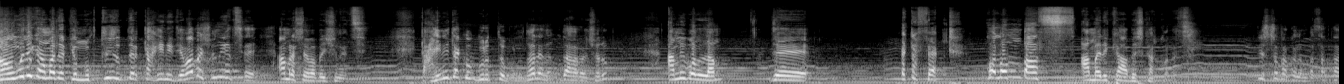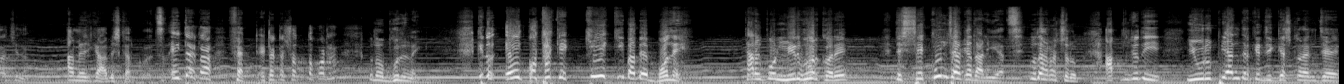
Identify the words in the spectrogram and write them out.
আওয়ামী লীগ আমাদেরকে মুক্তিযুদ্ধের কাহিনী যেভাবে শুনিয়েছে, আমরা সেভাবেই শুনেছি। কাহিনীটা খুব গুরুত্বপূর্ণ। ধরেন, উদাহরণস্বরূপ আমি বললাম যে একটা ফ্যাক্ট কলম্বাস আমেরিকা আবিষ্কার করেছে। ক্রিস্টোফার কলম্বাস আপনারা চিনেন আমেরিকা আবিষ্কার করেছেন এইটা একটা ফ্যাক্ট এটা একটা সত্য কথা কোনো ভুল নেই। কিন্তু এই কথাকে কে কীভাবে বলে তার উপর নির্ভর করে যে সে কোন জায়গায় দাঁড়িয়ে আছে। উদাহরণস্বরূপ আপনি যদি ইউরোপিয়ানদেরকে জিজ্ঞেস করেন যে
